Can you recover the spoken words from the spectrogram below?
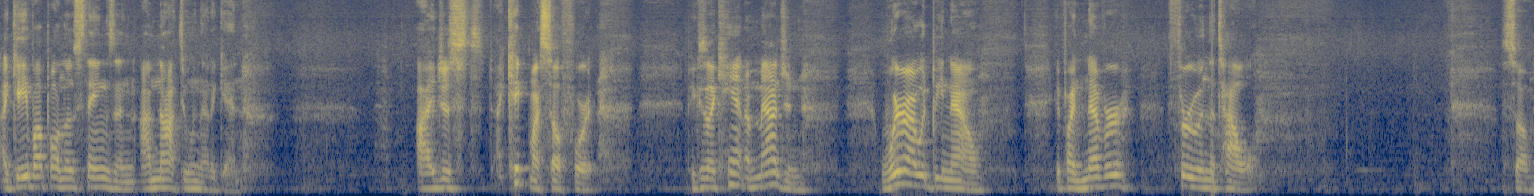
I gave up on those things and I'm not doing that again. I just, I kicked myself for it because I can't imagine where I would be now if I never threw in the towel. So,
